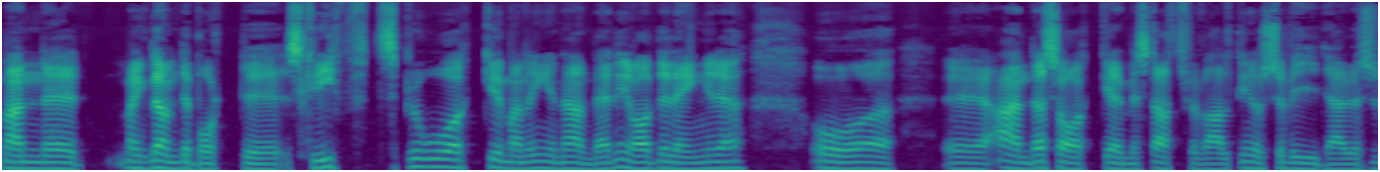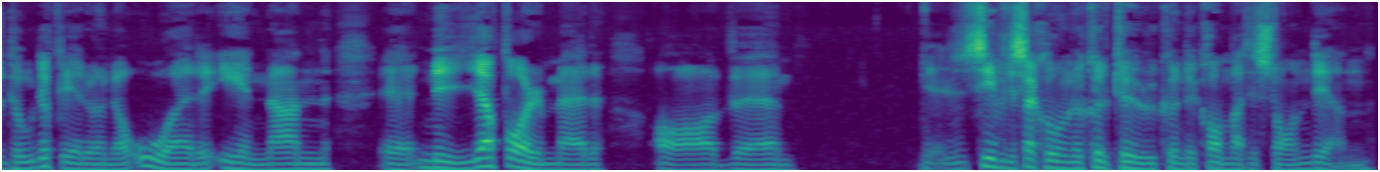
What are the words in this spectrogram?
man, eh, man glömde bort eh, skriftspråk, man har ingen användning av det längre, och eh, andra saker med statsförvaltning och så vidare, så tog det flera hundra år innan eh, nya former av eh, civilisation och kultur kunde komma till stånd igen.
